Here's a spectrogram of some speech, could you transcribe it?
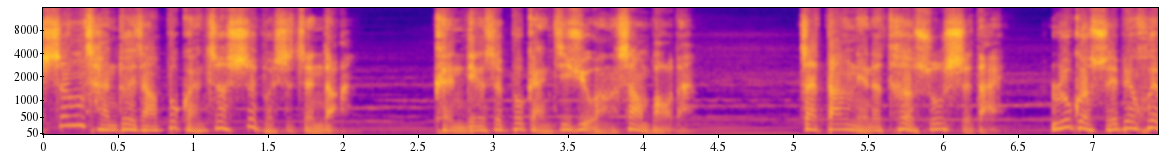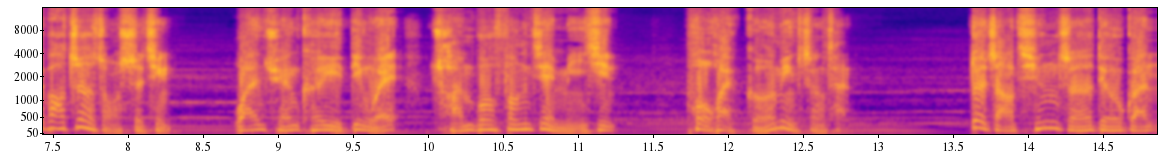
生产队长不管这是不是真的。肯定是不敢继续往上报的。在当年的特殊时代，如果随便汇报这种事情，完全可以定为传播封建迷信、破坏革命生产。队长轻则丢官，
